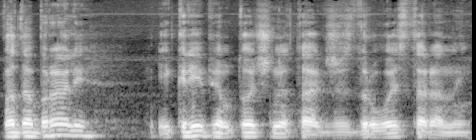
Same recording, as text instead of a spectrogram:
Подобрали и крепим точно так же с другой стороны.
